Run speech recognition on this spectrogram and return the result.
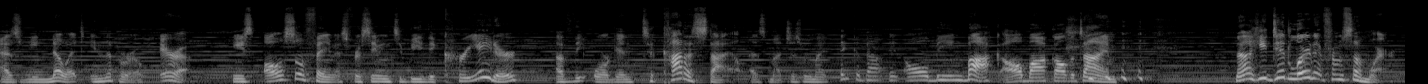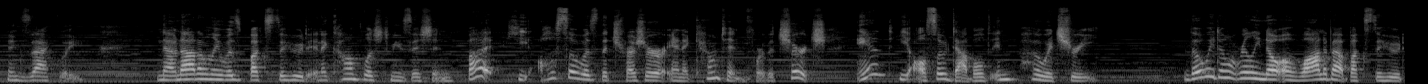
as we know it in the Baroque era. He's also famous for seeming to be the creator of the organ toccata style, as much as we might think about it all being Bach, all Bach all the time. now, he did learn it from somewhere. Exactly. Now, not only was Buxtehude an accomplished musician, but he also was the treasurer and accountant for the church, and he also dabbled in poetry. Though we don't really know a lot about Buxtehude,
